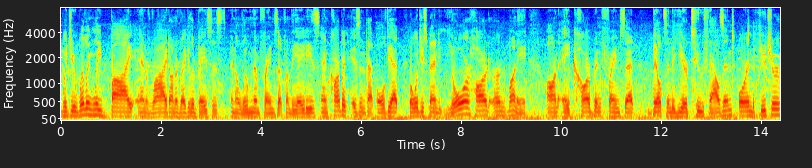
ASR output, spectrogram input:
would you willingly buy and ride on a regular basis an aluminum frame set from the 80s? And carbon isn't that old yet, but would you spend your hard earned money on a carbon frame set built in the year 2000? Or in the future,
